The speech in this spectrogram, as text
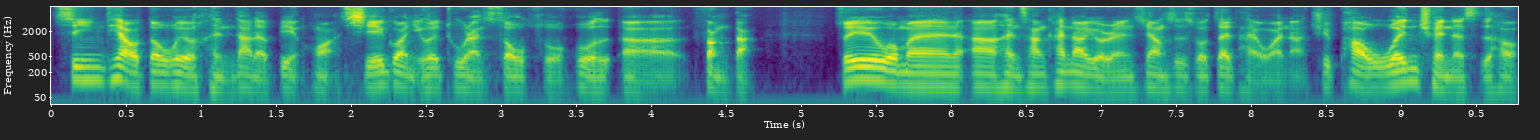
心跳都会有很大的变化，血管也会突然收缩或呃放大，所以我们啊，很常看到有人像是说在台湾啊，去泡温泉的时候，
